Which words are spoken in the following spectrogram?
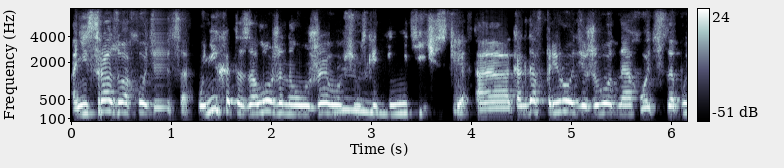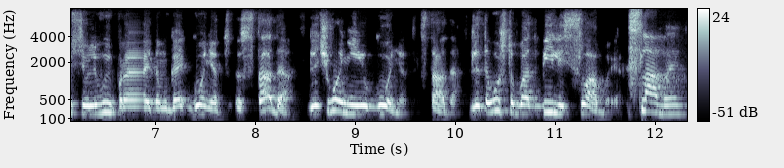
Они сразу охотятся. У них это заложено уже, в общем сказать, генетически. А когда в природе животные охотятся, допустим, львы прайдом гонят стадо, для чего они ее гонят, стадо? Для того, чтобы отбились слабые. Слабые.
